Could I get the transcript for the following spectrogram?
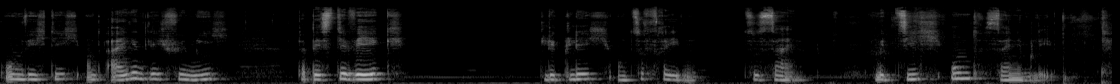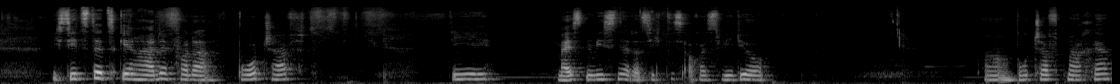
unwichtig und eigentlich für mich der beste Weg, glücklich und zufrieden zu sein mit sich und seinem Leben. Ich sitze jetzt gerade vor der Botschaft, die meisten wissen ja, dass ich das auch als Video äh, Botschaft mache.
